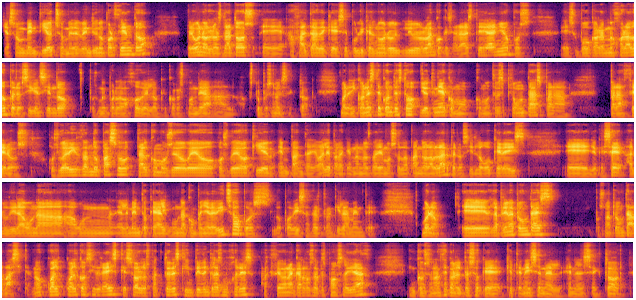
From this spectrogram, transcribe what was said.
ya son 28 en vez de 21%. Pero bueno, los datos, eh, a falta de que se publique el nuevo libro blanco, que será este año, pues eh, supongo que habrán mejorado, pero siguen siendo pues, muy por debajo de lo que corresponde a, vuestro peso en el sector. Bueno, y con este contexto yo tenía como, como tres preguntas para, para haceros. Os voy a ir dando paso tal como os veo, os veo aquí en, pantalla, ¿vale? Para que no nos vayamos solapando al hablar, pero si luego queréis, eh, yo qué sé, aludir a, una, a, algún elemento que alguna compañera ha dicho, pues lo podéis hacer tranquilamente. Bueno, la primera pregunta es pues una pregunta básica, ¿no? ¿Cuál, ¿Cuál, consideráis que son los factores que impiden que las mujeres accedan a cargos de responsabilidad en consonancia con el peso que, que tenéis en el, en el sector?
